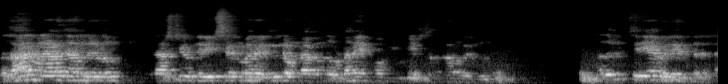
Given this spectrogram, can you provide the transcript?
പ്രധാന മലയാള ചാനലുകളും രാഷ്ട്രീയ നിരീക്ഷകന്മാരും എല്ലാം ഉണ്ടാകുന്നത് ഉടനെ ഇപ്പൊ യു ഡി എഫ് സർക്കാർ വരുന്നത് അതൊരു ശരിയായ വിലയിരുത്തലല്ല.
